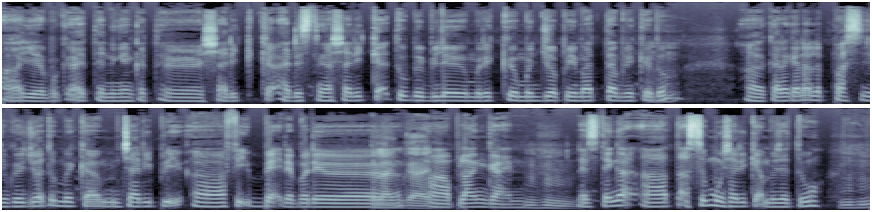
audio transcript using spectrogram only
Ah ya berkaitan dengan kata syarikat ada setengah syarikat tu bila mereka menjual perkhidmatan mereka mm-hmm. tu Uh, kadang-kadang lepas mereka jual tu mereka mencari uh, feedback daripada pelanggan, uh, pelanggan. Mm-hmm. dan setengah uh, tak semua syarikat macam tu mm-hmm.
